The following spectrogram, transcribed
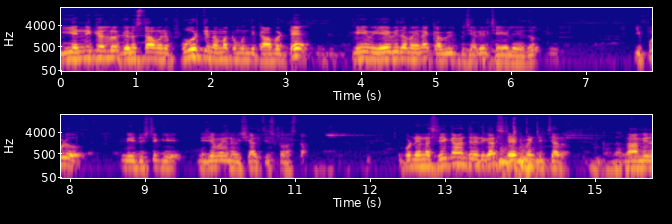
ఈ ఎన్నికల్లో గెలుస్తామని పూర్తి నమ్మకం ఉంది కాబట్టే మేము ఏ విధమైన కవింపు చర్యలు చేయలేదు. ఇప్పుడు మీ దృష్టికి నిజమైన విషయాలు తీసుకొని వస్తా. ఇప్పుడు నిన్న శ్రీకాంత్ రెడ్డి గారు స్టేట్మెంట్ ఇచ్చారు. నా మీద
